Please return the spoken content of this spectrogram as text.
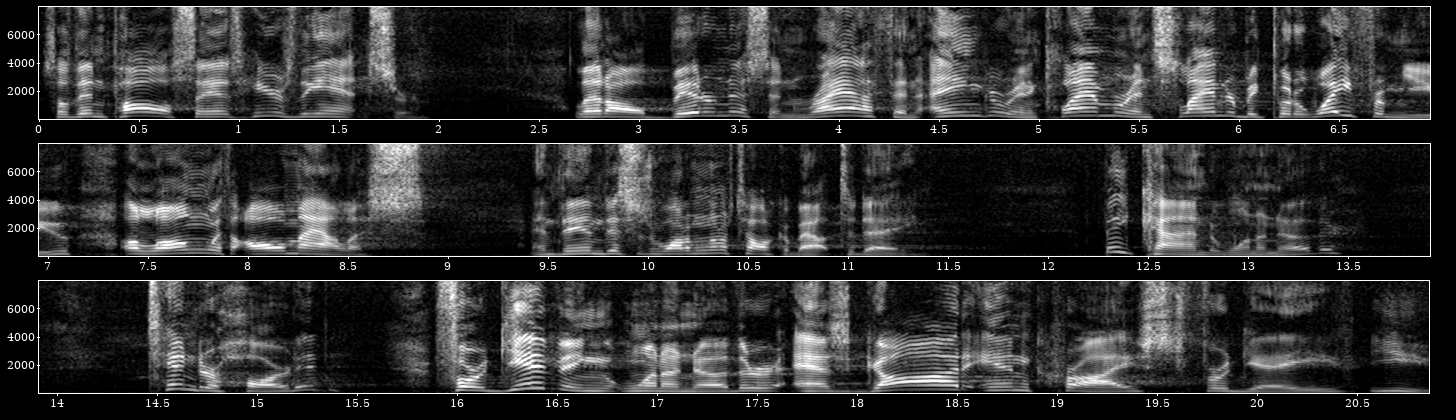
So then Paul says, here's the answer. Let all bitterness and wrath and anger and clamor and slander be put away from you, along with all malice. And then this is what I'm going to talk about today. Be kind to one another, tenderhearted forgiving one another as God in Christ forgave you.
